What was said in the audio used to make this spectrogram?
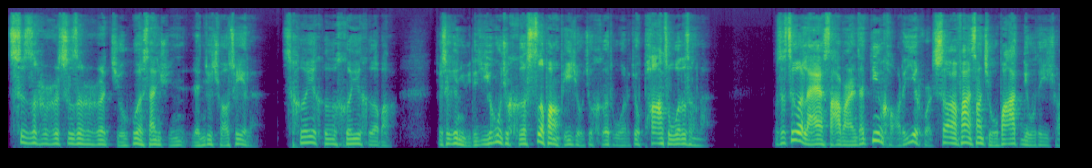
吃吃喝喝，吃吃喝喝，酒过三巡，人就憔悴了，喝一喝，喝一喝吧，就这个女的一共就喝四磅啤酒，就喝多了，就趴桌子上了。我说这来啥玩意儿？咱定好了一会儿吃完饭上酒吧溜达一圈，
